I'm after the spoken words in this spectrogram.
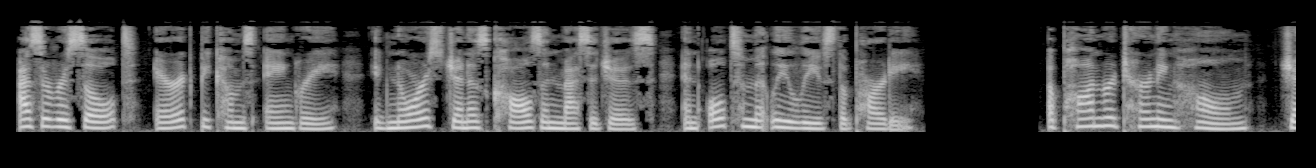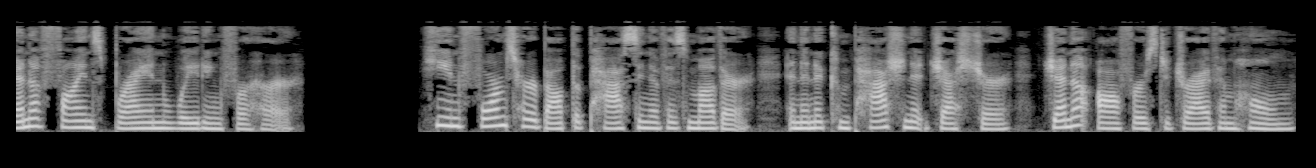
As a result, Eric becomes angry, ignores Jenna's calls and messages, and ultimately leaves the party. Upon returning home, Jenna finds Brian waiting for her. He informs her about the passing of his mother, and in a compassionate gesture, Jenna offers to drive him home.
